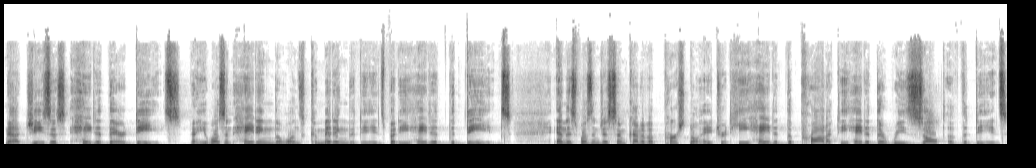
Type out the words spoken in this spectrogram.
Now, Jesus hated their deeds. Now, he wasn't hating the ones committing the deeds, but he hated the deeds. And this wasn't just some kind of a personal hatred. He hated the product, he hated the result of the deeds.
